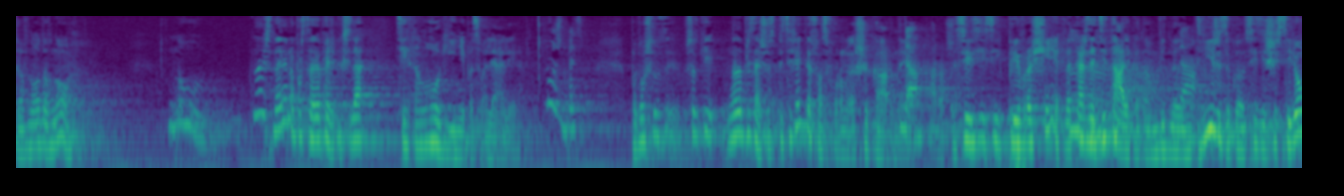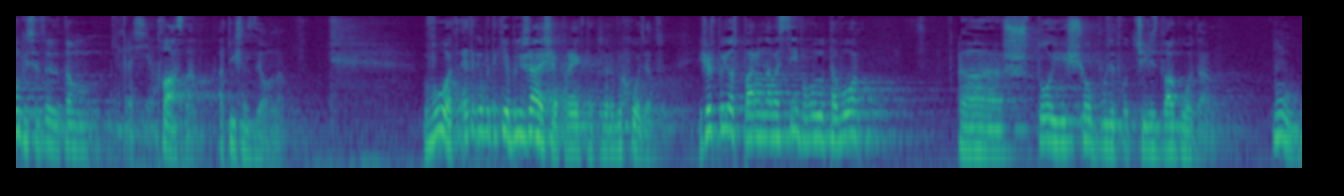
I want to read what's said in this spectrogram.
Давно-давно. Ну, знаешь, наверное, просто, опять же, как всегда, технологии не позволяли. Может быть. Потому что все-таки надо признать, что спецэффекты трансформеры шикарные. Да, хорошие. Все эти, эти превращения, когда каждая деталька там видно Да. движется, куда все эти шестеренки, все это там красиво. классно, отлично сделано. Вот, это как бы такие ближайшие проекты, которые выходят. Еще же появилась пара новостей по поводу того, э, что еще будет вот через два года. Ну,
